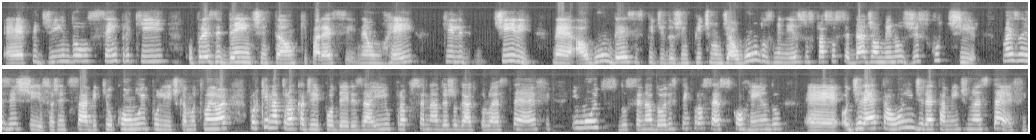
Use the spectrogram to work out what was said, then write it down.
é, pedindo sempre que o presidente, então, que parece né, um rei, que ele tire né, algum desses pedidos de impeachment de algum dos ministros para a sociedade ao menos discutir. Mas não existe isso. A gente sabe que o conluio político é muito maior, porque na troca de poderes aí o próprio Senado é julgado pelo STF e muitos dos senadores têm processos correndo é, direta ou indiretamente no STF.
